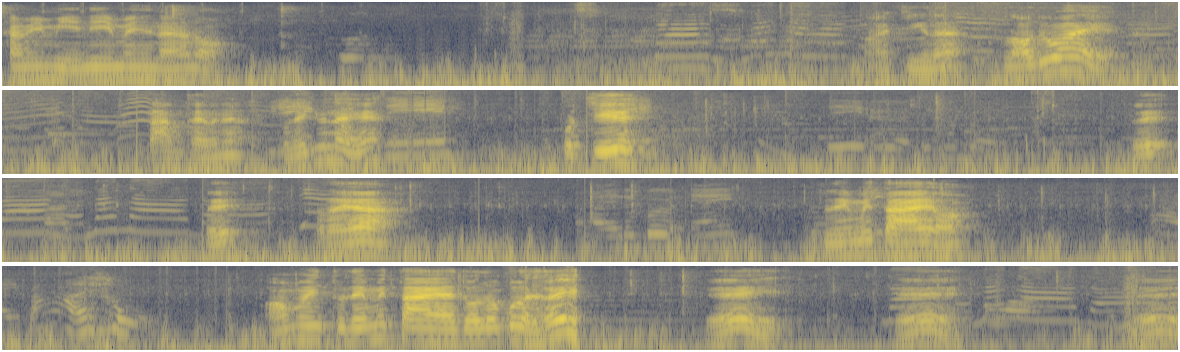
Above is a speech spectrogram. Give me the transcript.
ถ้าไม่มีนี่ไม่ชนะหรอกมาจริงแล้วรอด้วย ตามใครวะเนี่ยตัวเล็กอยู่ไหนจีกดจีจีเออทิ้งระเบิดเฮ้ยมาเฮ้ยอะไรอะอะไรระเบิดไงตัวเล็กไม่ตายเหรอตายบ้าเลยถูกอ๋อไม่ตัวเล็กไม่ตายอะตัวระเบิดเฮ้ยเฮ้ยเฮ้ยระวัง เฮ้ย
